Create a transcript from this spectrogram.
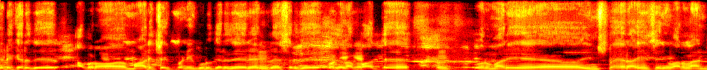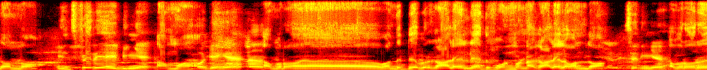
எடுக்கிறது அப்புறம் மாடு செக் பண்ணி கொடுக்கறது ரேட் பேசுறது இதெல்லாம் பார்த்து ஒரு மாதிரி இன்ஸ்பயர் ஆகி சரி வரலான்ட்டு வந்தோம். இன்ஸ்பயரே ஆயிட்டீங்க? ஆமா. ஓகேங்க அப்புறம் வந்துட்டு அப்புறம் காலையில நேற்று ஃபோன் பண்ணா காலையில வந்தோம். சரிங்க. அப்புறம் ஒரு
